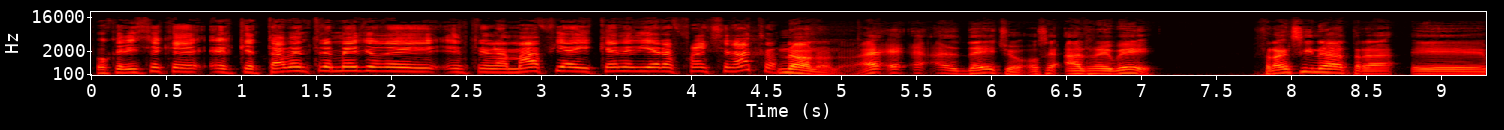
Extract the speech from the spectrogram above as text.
Porque dice que el que estaba entre medio de entre la mafia y Kennedy era Frank Sinatra. No, no, no. Eh, eh, eh, De hecho, o sea, al revés. Frank Sinatra, eh,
